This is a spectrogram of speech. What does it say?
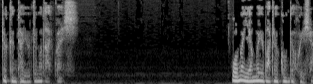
这跟他有这么大的关系，我们也没有把这个功德回向。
